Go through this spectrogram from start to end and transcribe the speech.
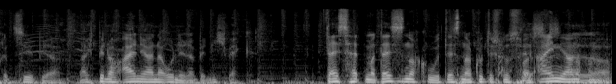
Prinzip, ja. Ich bin noch ein Jahr an der Uni, dann bin ich weg. Das, hat man, das ist noch gut, das ist noch ein gutes Schlusswort. Ein Jahr noch.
